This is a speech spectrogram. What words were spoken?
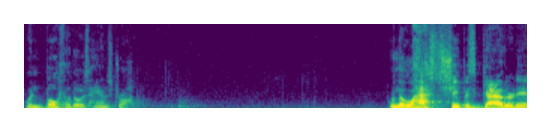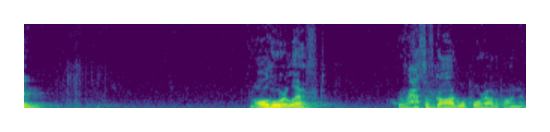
when both of those hands drop. When the last sheep is gathered in, all who are left, the wrath of God will pour out upon them.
